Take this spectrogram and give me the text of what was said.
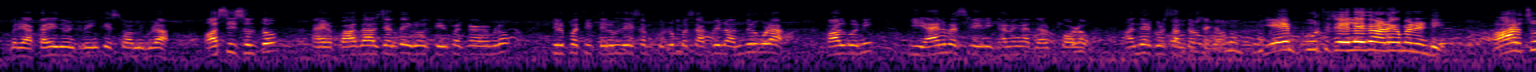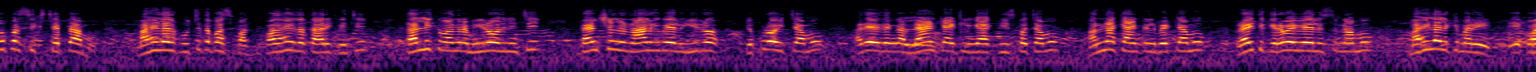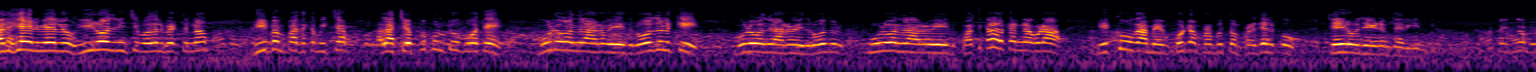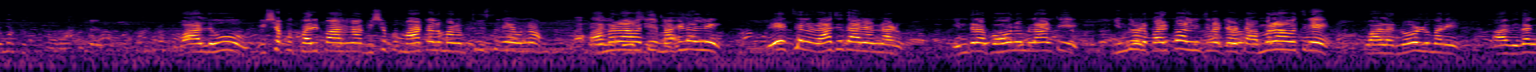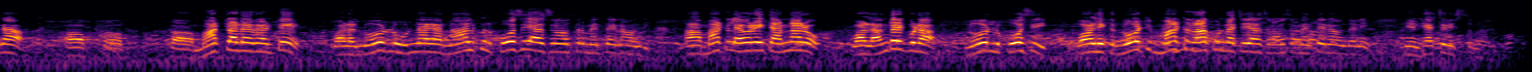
మరి ఆ కలిగినటువంటి వెంకటేశ్వర కూడా ఆశీస్సులతో ఆయన పాదాల చెంత ఈరోజు తిరుపతి నగరంలో తిరుపతి తెలుగుదేశం కుటుంబ సభ్యులు అందరూ కూడా పాల్గొని ఈ యానివర్సరీని ఘనంగా జరుపుకోవడం అందరికీ కూడా సంతోషంగా ఏం పూర్తి చేయలేదో అడగమనండి. ఆరు సూపర్ సిక్స్ చెప్పాము. మహిళలకు ఉచిత బస్సు పదహైదో తారీఖు నుంచి తల్లికి వందనం ఈ రోజు నుంచి పెన్షన్లు నాలుగు వేలు ఈ రో ఎప్పుడో ఇచ్చాము. అదేవిధంగా ల్యాండ్ టైటిలింగ్ యాక్ట్ తీసుకొచ్చాము. అన్న క్యాంటీన్లు పెట్టాము. రైతుకి ఇరవై వేలు ఇస్తున్నాము. మహిళలకి మరి పదిహేను వేలు ఈ రోజు నుంచి మొదలు పెడుతున్నాం. దీపం పథకం ఇచ్చాం. అలా చెప్పుకుంటూ పోతే మూడు వందల అరవై ఐదు రోజులకి మూడు వందల అరవై ఐదు రోజులు మూడు వందల అరవై ఐదు పథకాల కన్నా కూడా ఎక్కువగా మేము కూటమి ప్రభుత్వం ప్రజలకు చేరువ చేయడం జరిగింది. వాళ్ళు విషపు పరిపాలన విషపు మాటలు మనం చూస్తూనే ఉన్నాం. అమరావతి మహిళల్ని వేసిన రాజధాని అన్నాడు. ఇంద్ర భవనం లాంటి ఇంద్రుడు పరిపాలించినటువంటి అమరావతినే వాళ్ళ నోళ్ళు మరి ఆ విధంగా మాట్లాడారంటే వాళ్ళ నోళ్ళు ఉన్నాయా? నాలుకలు కోసేయాల్సిన అవసరం ఎంతైనా ఉంది. ఆ మాటలు ఎవరైతే అన్నారో వాళ్ళందరికీ కూడా నోర్లు కోసి వాళ్ళకి నోటి మాట రాకుండా చేయాల్సిన అవసరం ఎంతైనా ఉందని నేను హెచ్చరిస్తున్నాను.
